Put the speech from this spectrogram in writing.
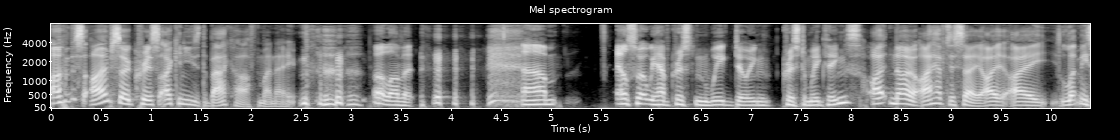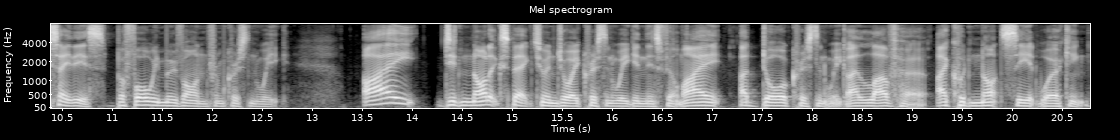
I'm s- I'm so Chris. I can use the back half of my name. I love it. um, elsewhere, we have Kristen Wiig doing Kristen Wiig things. I no, I have to say, I, I let me say this before we move on from Kristen Wiig. I did not expect to enjoy Kristen Wiig in this film. I adore Kristen Wiig. I love her. I could not see it working.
